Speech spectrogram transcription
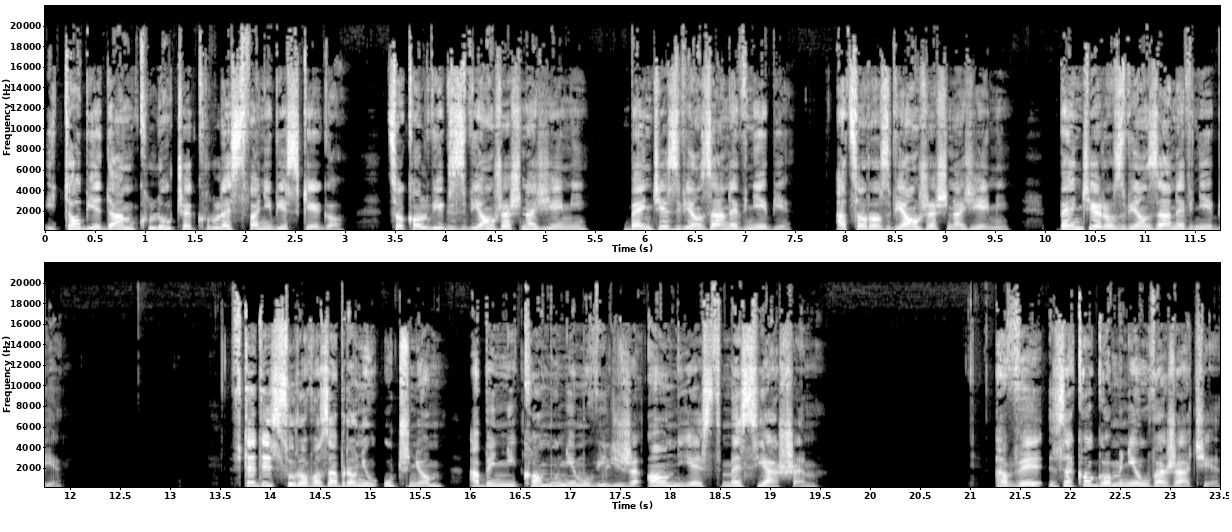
I tobie dam klucze Królestwa Niebieskiego. Cokolwiek zwiążesz na ziemi, będzie związane w niebie, a co rozwiążesz na ziemi, będzie rozwiązane w niebie. Wtedy surowo zabronił uczniom, aby nikomu nie mówili, że on jest Mesjaszem. A wy za kogo mnie uważacie?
